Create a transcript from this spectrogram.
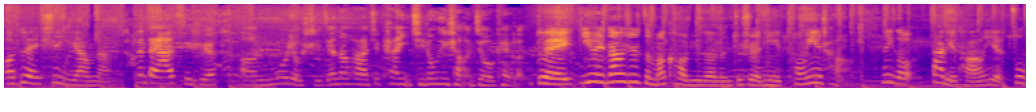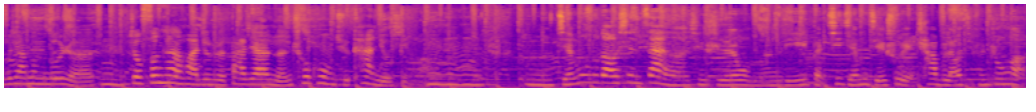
哦，对，是一样的。那大家其实呃如果有时间的话，去看其中一场就 OK 了。对，因为当时怎么考虑的呢？就是你同一场那个大礼堂也坐不下那么多人，嗯，就分开的话，就是大家能抽空去看就行了。嗯嗯嗯。嗯，节目录到现在呢，其实我们离本期节目结束也差不了几分钟了。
